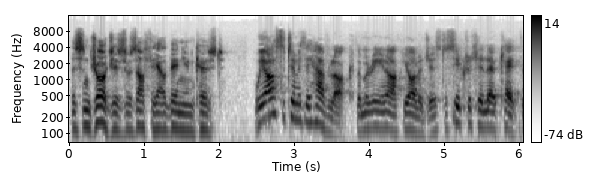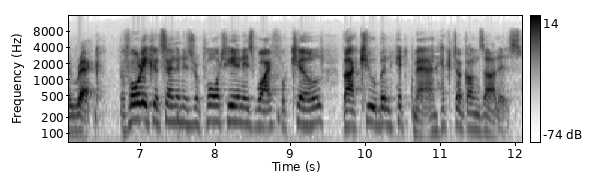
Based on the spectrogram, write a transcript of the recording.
The St. George's was off the Albanian coast. We asked Sir Timothy Havelock, the marine archaeologist, to secretly locate the wreck. Before he could send in his report, he and his wife were killed by a Cuban hitman, Hector Gonzalez.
